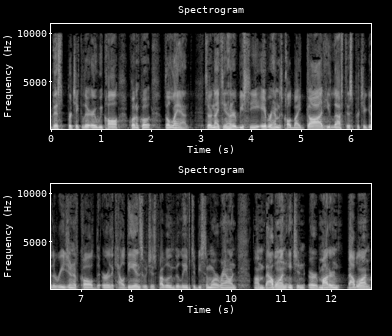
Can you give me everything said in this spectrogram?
this particular area we call, quote unquote, the land. So 1900 BC, Abraham is called by God. He left this particular region of called the Ur of the Chaldeans, which is probably believed to be somewhere around um, Babylon, ancient or modern Babylon.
